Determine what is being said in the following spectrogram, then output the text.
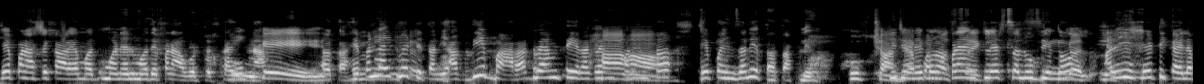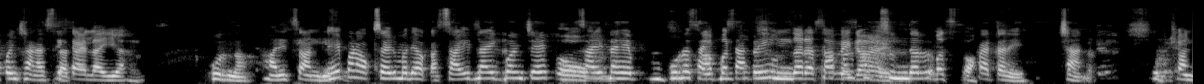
हे पण असे काळ्या मध- मण्यांमध्ये पण आवडतात ओके हा? हे पण लाइट वेट येतात आणि अगदी बारा ग्रॅम तेरा हा, ग्रॅम हा. पर्यंत हे पैंजण येतात आपले खूप छान हे जेणेकरून पण आपण. अँकलेटचा लुक yes. आणि हे टिकायला पण छान असतात पूर्ण आणि चांदी हे पण ऑक्साईडमध्ये हो का साईडला एक बंच आहे हो. साईडला हे पूर्ण साईड साखळी सुंदर असा हा. सुंदर. पॅटर्न आहे छान खूप छान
